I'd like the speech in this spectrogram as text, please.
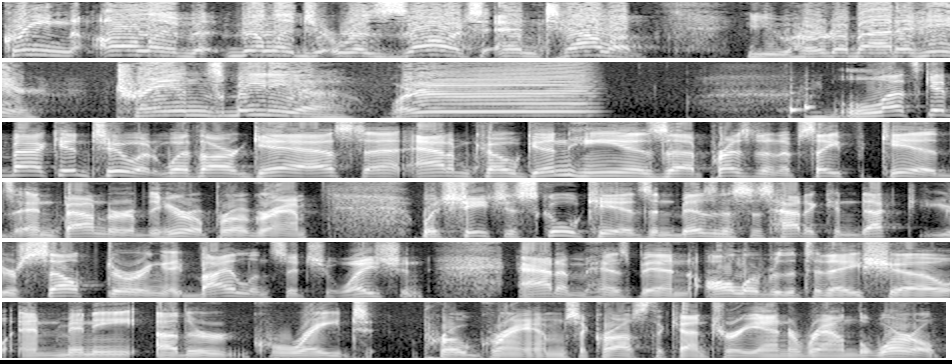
Green Olive Village Resort and tell them you heard about it here. Transmedia. Word. Let's get back into it with our guest, uh, Adam Coughran. He is uh, president of Safe Kids and founder of the Hero Program, which teaches school kids and businesses how to conduct yourself during a violent situation. Adam has been all over the Today Show and many other great programs across the country and around the world.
